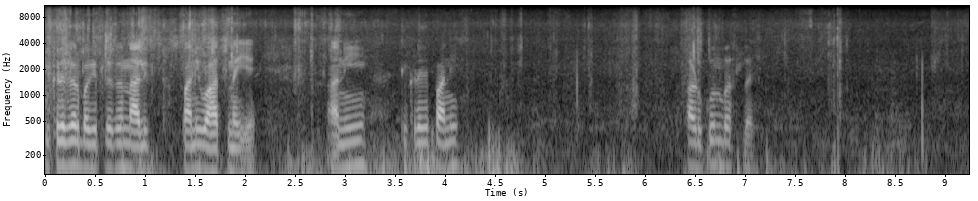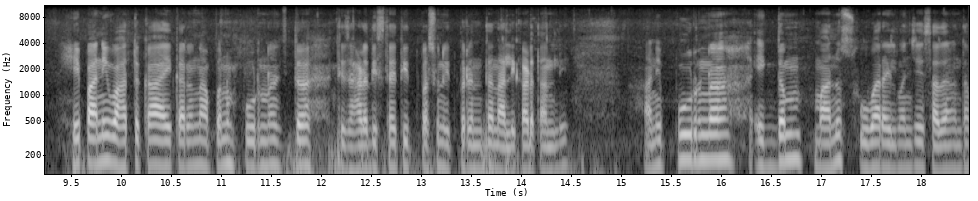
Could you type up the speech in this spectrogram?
इकडे जर बघितलं तर नालीत पाणी वाहत नाही आहे आणि तिकडे पाणी अडकून बसलं आहे हे पाणी वाहतं का आहे? कारण आपण पूर्ण जिथं ते झाडं दिसत आहे तिथपासून इथपर्यंत नाली काढत आणली. आणि पूर्ण एकदम माणूस उभा राहील म्हणजे साधारणतः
